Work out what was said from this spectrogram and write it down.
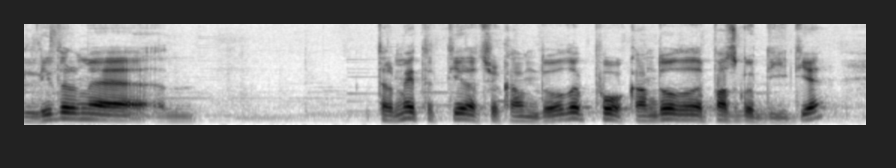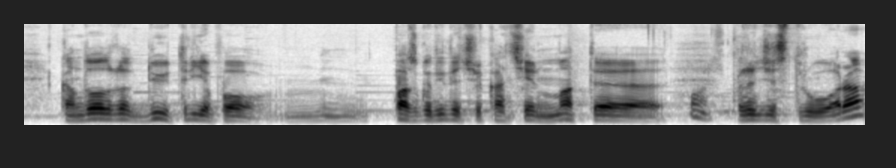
lidhur me tërmetet tjera që kanë ndodhur, po, kanë ndodhur dhe pasgoditje, kanë ndodhur dhe dy, tri, po, pasgoditje që kanë qenë ma të regjistruara,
